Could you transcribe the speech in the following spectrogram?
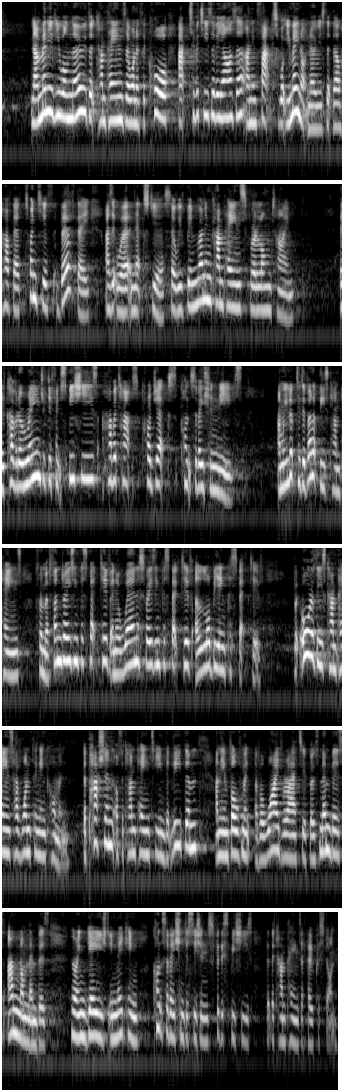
Now, many of you will know that campaigns are one of the core activities of EAZA, and in fact, what you may not know is that they'll have their 20th birthday, as it were, next year. So we've been running campaigns for a long time. They've covered a range of different species, habitats, projects, conservation needs. And we look to develop these campaigns from a fundraising perspective, an awareness raising perspective, a lobbying perspective. But all of these campaigns have one thing in common the passion of the campaign team that lead them and the involvement of a wide variety of both members and non-members who are engaged in making conservation decisions for the species that the campaigns are focused on.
